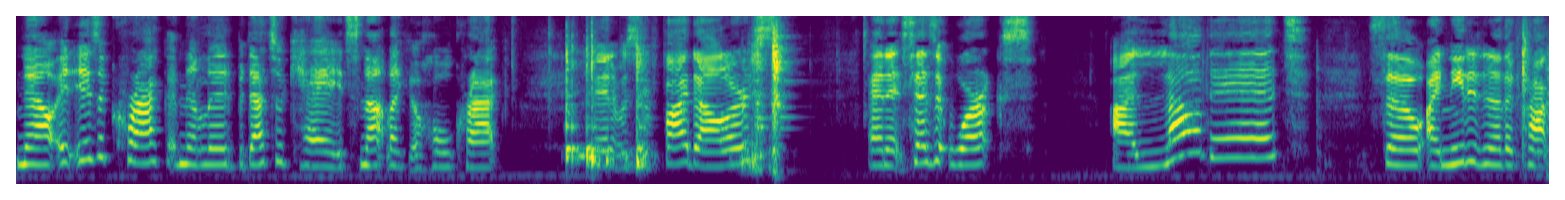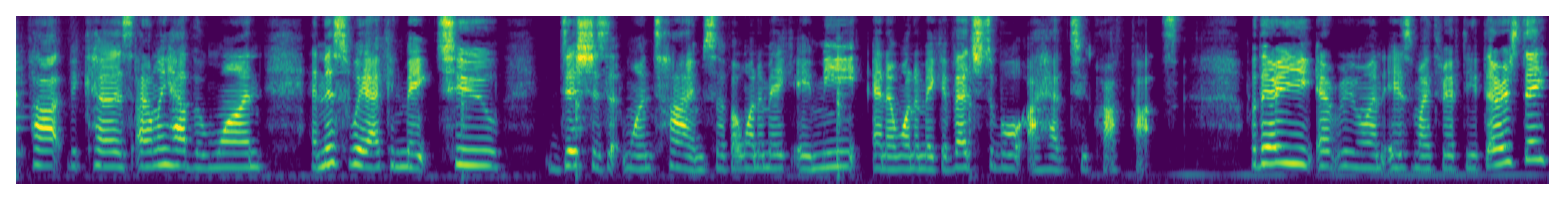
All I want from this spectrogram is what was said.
Now, it is a crack in the lid, but that's okay. It's not like a whole crack. And it was for $5. And it says it works. I love it. So I needed another crock pot because I only have the one. And this way I can make two dishes at one time. So if I want to make a meat and I want to make a vegetable, I have two crock pots. Well, there you, everyone is my Thrifty Thursday.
